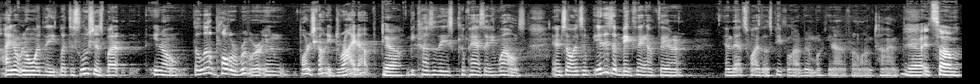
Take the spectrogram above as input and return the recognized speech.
I don't know what the what the solution is, but you know, the Little Plover River in Portage County dried up Yeah. because of these capacity wells, and so it's a it is a big thing up there, and that's why those people have been working on it for a long time. Yeah, it's um,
